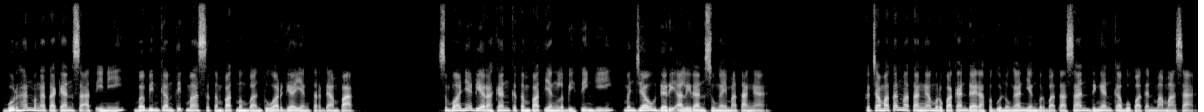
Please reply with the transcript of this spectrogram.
Burhan mengatakan saat ini, Babin Kamtipmas setempat membantu warga yang terdampak. Semuanya diarahkan ke tempat yang lebih tinggi, menjauh dari aliran sungai Matanga. Kecamatan Matanga merupakan daerah pegunungan yang berbatasan dengan Kabupaten Mamasa.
